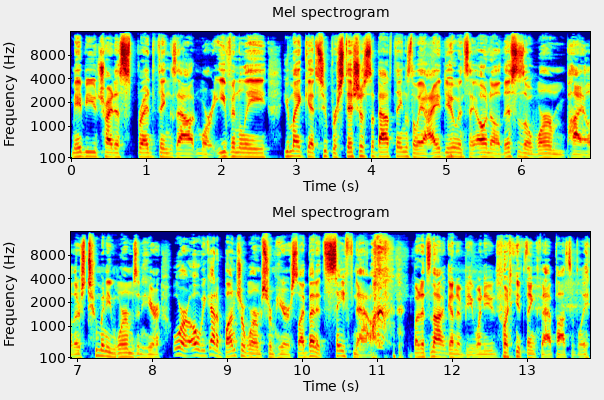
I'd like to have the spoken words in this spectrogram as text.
maybe you try to spread things out out more evenly. You might get superstitious about things the way I do and say, oh no, this is a worm pile. There's too many worms in here. Or, oh, we got a bunch of worms from here, so I bet it's safe now. but it's not going to be when you when you think that possibly.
